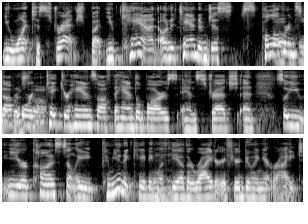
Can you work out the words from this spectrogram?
you want to stretch, but you can't on a tandem just pull over Oh, and pull stop over or stop. take your hands off the handlebars and stretch. And so you, you're constantly communicating with Mm-hmm. the other rider if you're doing it right.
